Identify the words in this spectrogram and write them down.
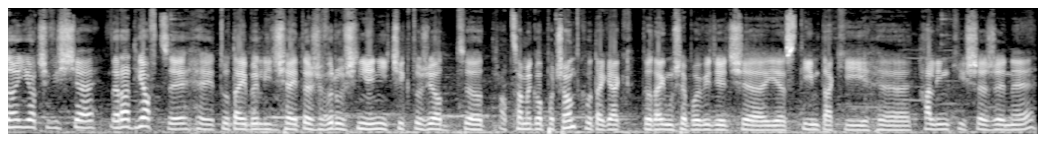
No i oczywiście radiowcy tutaj byli dzisiaj też wyróżnieni, ci, którzy od, od, samego początku, tak jak tutaj muszę powiedzieć, e, jest team taki e, Halinki Szerzyny,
